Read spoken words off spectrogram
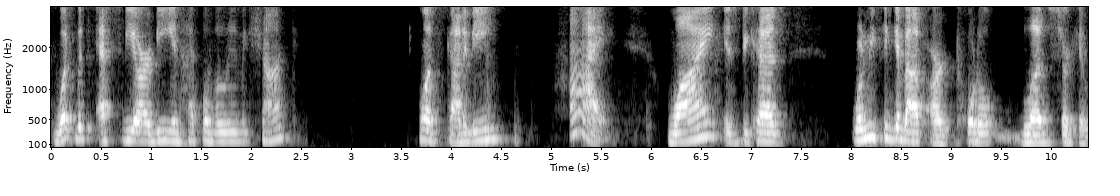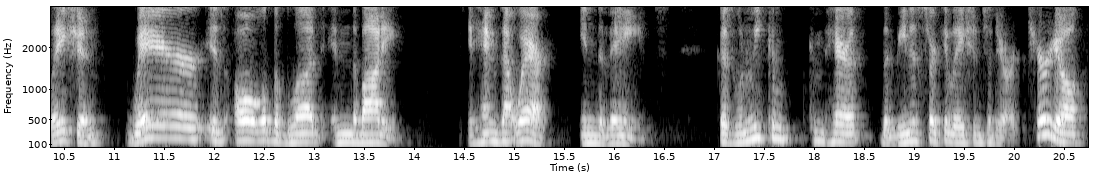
What would SVR be in hypovolemic shock? Well, it's got to be high. Why? Is because when we think about our total blood circulation, where is all the blood in the body? It hangs out where? In the veins. Because when we com- compare the venous circulation to the arterial,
